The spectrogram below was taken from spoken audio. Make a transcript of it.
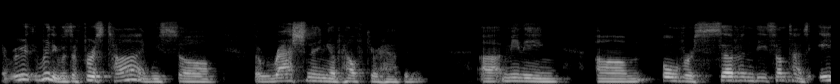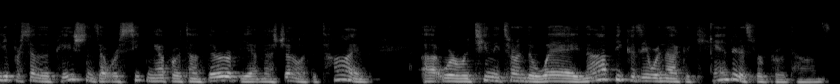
it really, really was the first time we saw the rationing of healthcare happening, uh, meaning um, over 70, sometimes 80% of the patients that were seeking out proton therapy at Mass General at the time uh, were routinely turned away, not because they were not good candidates for protons,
